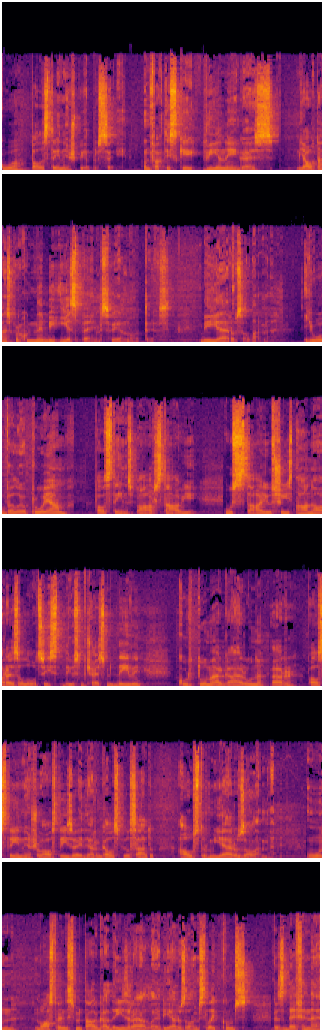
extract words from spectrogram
ko palestīnieši pieprasīja. Un faktiski vienīgais jautājums, par kuru nebija iespējams vienoties, bija Jeruzaleme. Jo vēl joprojām Palestīnas pārstāvji uzstāja uz šīs ANO rezolūcijas 242 kur tomēr gāja runa par palestīniešu valsti izveidi ar galvaspilsētu Austrumu Jeruzalemē. Un no 80. gada Izrēlā ir Jeruzalemes likums, kas definē,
